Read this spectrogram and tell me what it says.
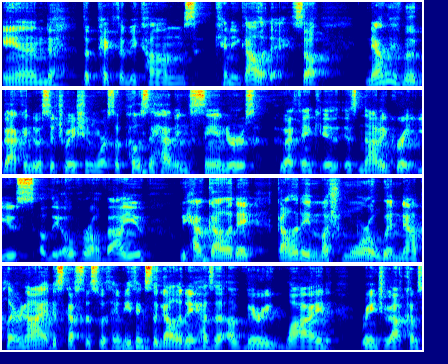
And the pick that becomes Kenny Golladay. So now we've moved back into a situation where, as opposed to having Sanders, who I think is, is not a great use of the overall value, we have Golladay. Golladay, much more a win now player. Now, I discussed this with him. He thinks that Golladay has a, a, very wide range of outcomes.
